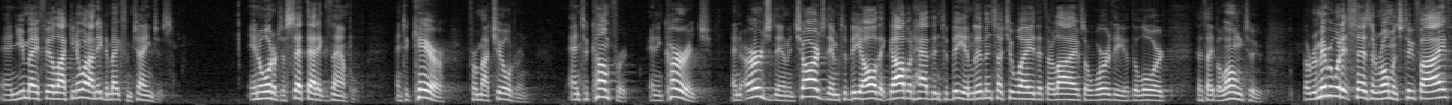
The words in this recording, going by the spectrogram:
and you may feel like, you know what, I need to make some changes in order to set that example and to care for my children and to comfort and encourage and urge them and charge them to be all that God would have them to be and live in such a way that their lives are worthy of the Lord that they belong to. But remember what it says in Romans 2 5?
